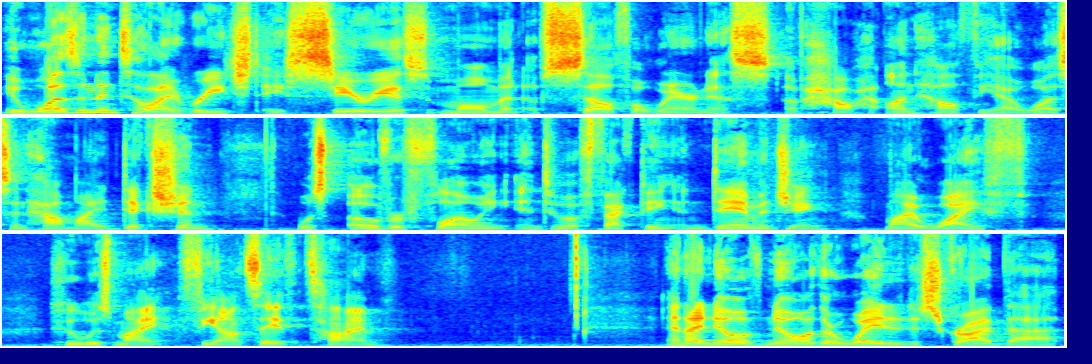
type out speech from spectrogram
It wasn't until I reached a serious moment of self awareness of how unhealthy I was and how my addiction was overflowing into affecting and damaging my wife, who was my fiance at the time. And I know of no other way to describe that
